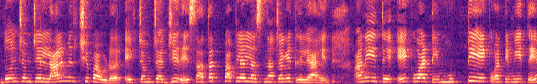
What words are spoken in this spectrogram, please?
दोन चमचे लाल मिरची पावडर एक चमचा जिरे सात आठ पाकल्या लसणाच्या घेतलेल्या आहेत. आणि इथे एक वाटी मोठी एक वाटी मी इथे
